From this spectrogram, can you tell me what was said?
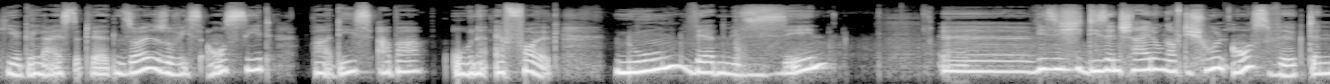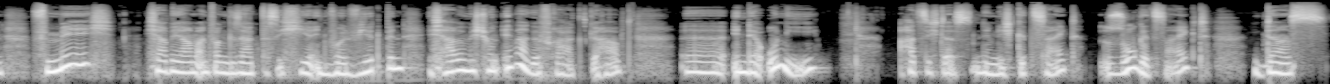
hier geleistet werden soll. So wie es aussieht, war dies aber ohne Erfolg. Nun werden wir sehen, äh, wie sich diese Entscheidung auf die Schulen auswirkt. Denn für mich, ich habe ja am Anfang gesagt, dass ich hier involviert bin, ich habe mich schon immer gefragt gehabt, äh, in der Uni, hat sich das nämlich gezeigt, so gezeigt, dass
